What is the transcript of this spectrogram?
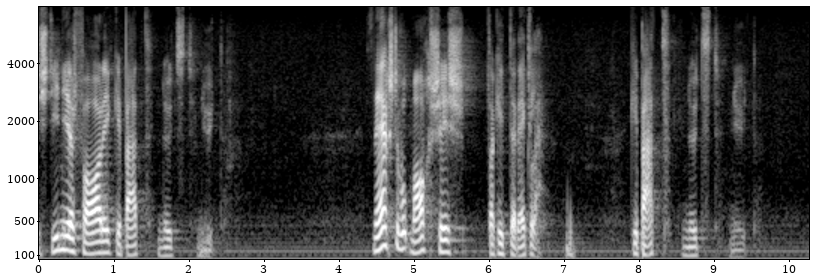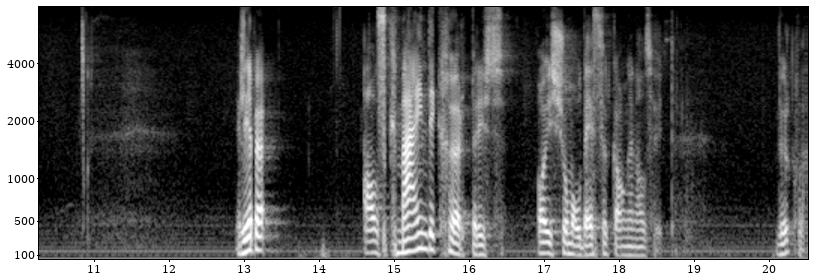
ist deine Erfahrung, Gebet nützt nichts. Das Nächste, was du machst, ist, da gibt es Regeln. Gebet nützt nichts. Ihr Lieben, als Gemeindekörper ist es uns schon mal besser gegangen als heute. Wirklich.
